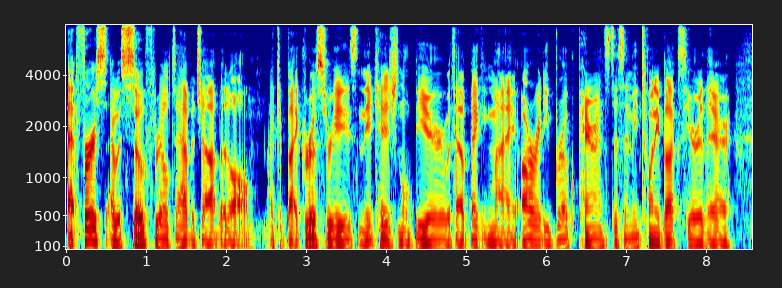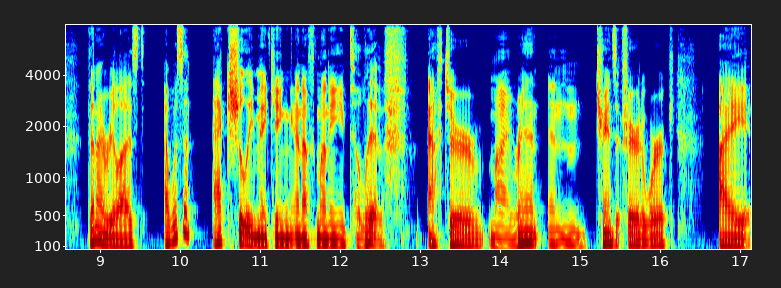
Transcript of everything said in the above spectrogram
At first, I was so thrilled to have a job at all. I could buy groceries and the occasional beer without begging my already broke parents to send me 20 bucks here or there. Then I realized I wasn't actually making enough money to live. After my rent and transit fare to work, I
